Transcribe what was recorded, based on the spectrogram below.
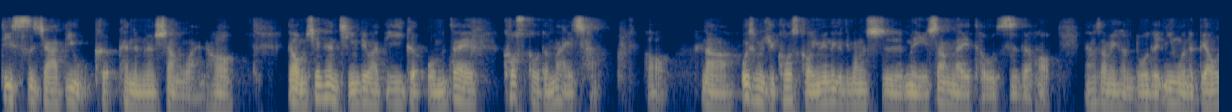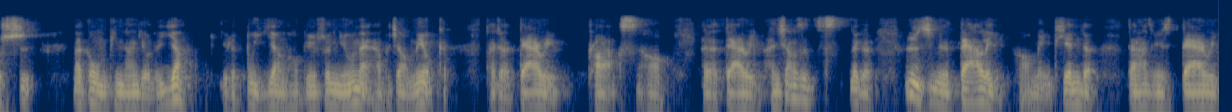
第四加第五课，看能不能上完哈。那我们先看情境对话，第一个，我们在 Costco 的卖场，好。那为什么去 Costco？因为那个地方是美商来投资的哈，它上面很多的英文的标示，那跟我们平常有的一样，有的不一样哈。比如说牛奶，它不叫 milk，它叫 dairy products 哈，它叫 dairy，很像是那个日记那个 daily 哈，每天的，但它这边是 dairy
